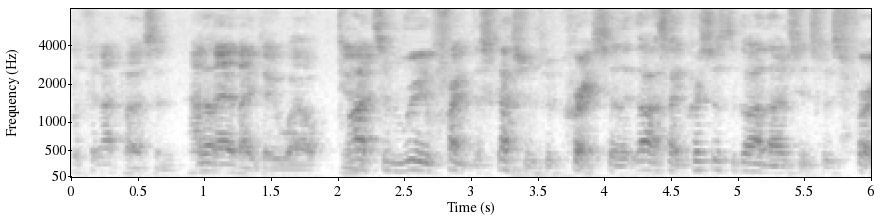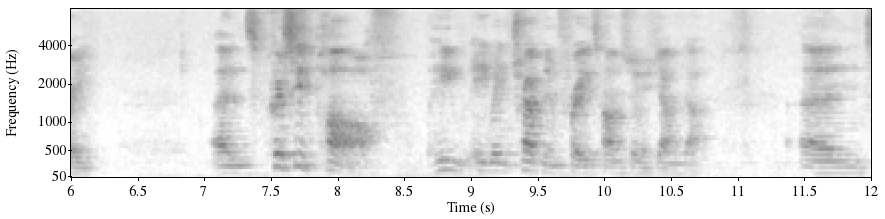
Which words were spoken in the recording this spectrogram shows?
look at that person. How Look, dare they do well? You I know? had some real frank discussions with Chris. So, like I say, Chris was the guy I known since I was three. And Chris's path, he, he went travelling three times when he was younger. And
